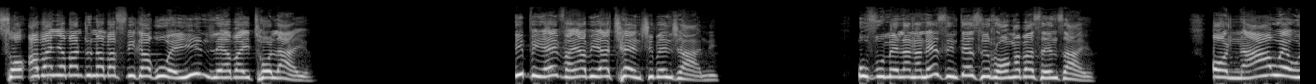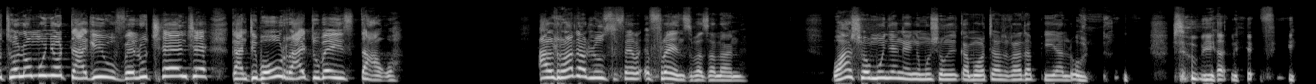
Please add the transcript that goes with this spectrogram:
So abanye abantu nabafika kuwe yini le abayitholayo. Ibehavior yabo iyachange ibe njani? Uvumelana nezinto ezirong abazenzayo? Or nawe uthola omunye odakiwe uvela uchentshe kanti bo uright ube yisidakwa I'll rather lose friends bazalwane. Washo omunye ngengimusho ngegama wathi I'd rather be alone to be unhappy.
